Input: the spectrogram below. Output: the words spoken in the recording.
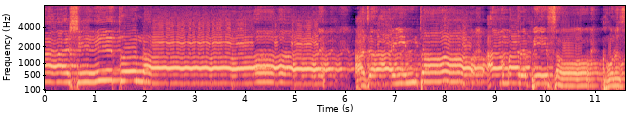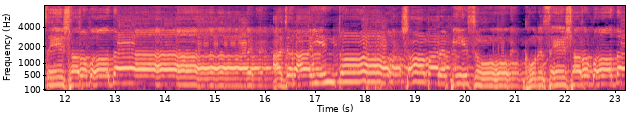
জায়গা সে তো আজরাইল তো আমার পিছু ঘুরছে সর্বদা। আজরাইল তো সবার পিছু ঘুরছে সর্বদা।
